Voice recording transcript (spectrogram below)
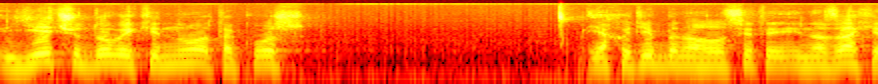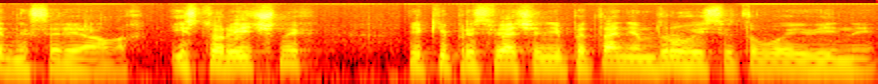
Є чудове кіно також, я хотів би наголосити і на західних серіалах, історичних, які присвячені питанням Другої світової війни.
